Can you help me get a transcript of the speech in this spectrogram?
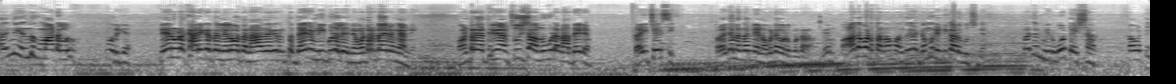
అన్నీ ఎందుకు మాటలు ఊరికే? నేను కూడా కార్యకర్తలు నిలబడతా. నా దగ్గర ఇంత ధైర్యం నీకు కూడా లేదు. నేను ఒంటరి ధైర్యం కానీ ఒంటరిగా తిరిగినా చూసినావు నువ్వు కూడా నా ధైర్యం. దయచేసి ప్రజలందరినీ నేను ఒకటే కోరుకుంటాను. మేము బాధపడుతున్నాము అందుకనే గమ్మున ఇంటికాడ కూర్చున్నాను ప్రజలు మీరు ఓటు వేసినారు కాబట్టి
